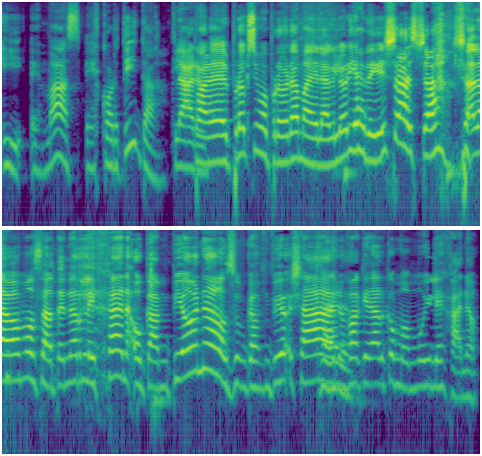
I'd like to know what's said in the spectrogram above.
y es más, es cortita. Claro. Para el próximo programa de La Gloria es de ella, ya. Ya la vamos a tener lejana, o campeona o subcampeona, ya Claro. nos va a quedar como muy lejano.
